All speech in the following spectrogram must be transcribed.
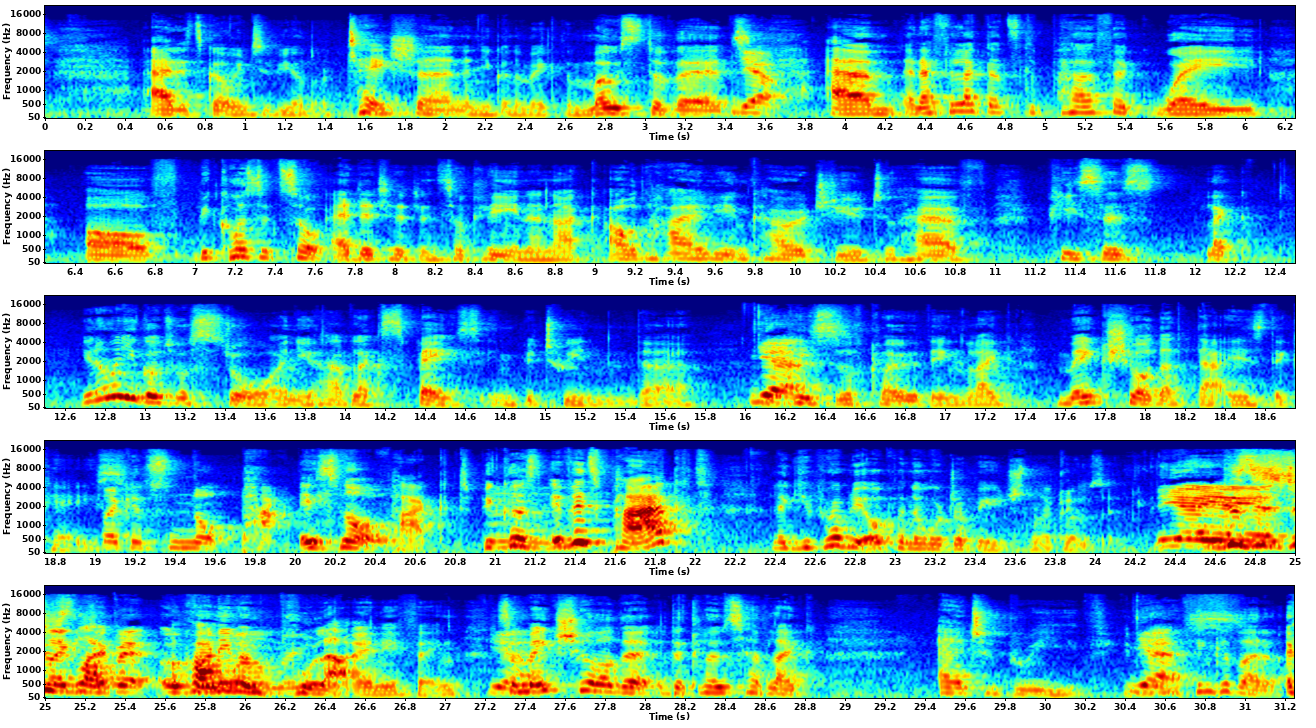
and it's going to be on rotation, and you're going to make the most of it. Yeah. Um, and I feel like that's the perfect way of because it's so edited and so clean. And like I would highly encourage you to have pieces like you know when you go to a store and you have like space in between the, the pieces of clothing. Like make sure that that is the case. Like it's not packed. it's not packed because Mm. if it's packed. Like you probably open the wardrobe and you just want to close it. Yeah, yeah, yeah. Because It's, it's just like, like, I can't even pull out anything. Yeah. So make sure that the clothes have like air to breathe. You know? Yes. Think about it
